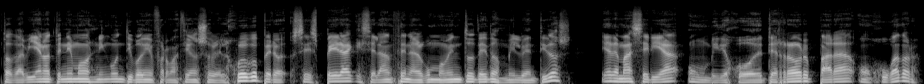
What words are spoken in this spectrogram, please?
todavía no tenemos ningún tipo de información sobre el juego, pero se espera que se lance en algún momento de 2022. Y además sería un videojuego de terror para un jugador.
